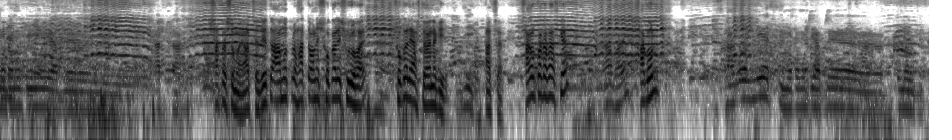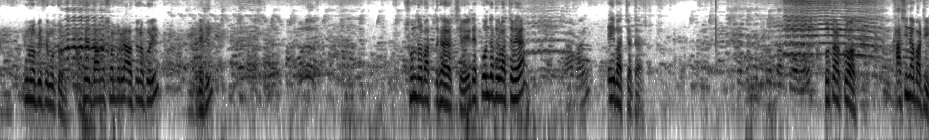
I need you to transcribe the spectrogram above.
মোটামুটি সাতটার সময় আচ্ছা যেহেতু আহমদপুর হাটটা অনেক সকালে শুরু হয়। সকালে আসতে হয় নাকি? আচ্ছা। ছাগল কটা আজকে? হ্যাঁ ছাগল? পনেরো পিসের মতো। আচ্ছা দামের সম্পর্কে আলোচনা করি। দেখি। সুন্দর বাচ্চা দেখা যাচ্ছে। এটা কোন জাতের বাচ্চা ভাইয়া? হ্যাঁ এই বাচ্চাটা। তোতার ক্রস। খাসি না পাঠি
